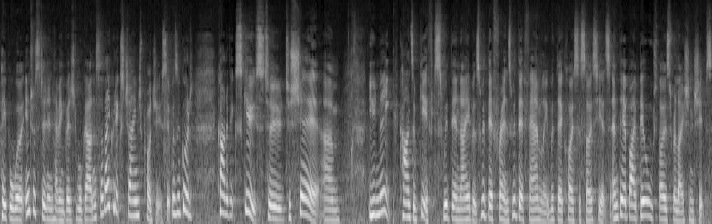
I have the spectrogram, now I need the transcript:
people were interested in having vegetable gardens so they could exchange produce. It was a good kind of excuse to, to share um, unique kinds of gifts with their neighbours, with their friends, with their family, with their close associates, and thereby build those relationships.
